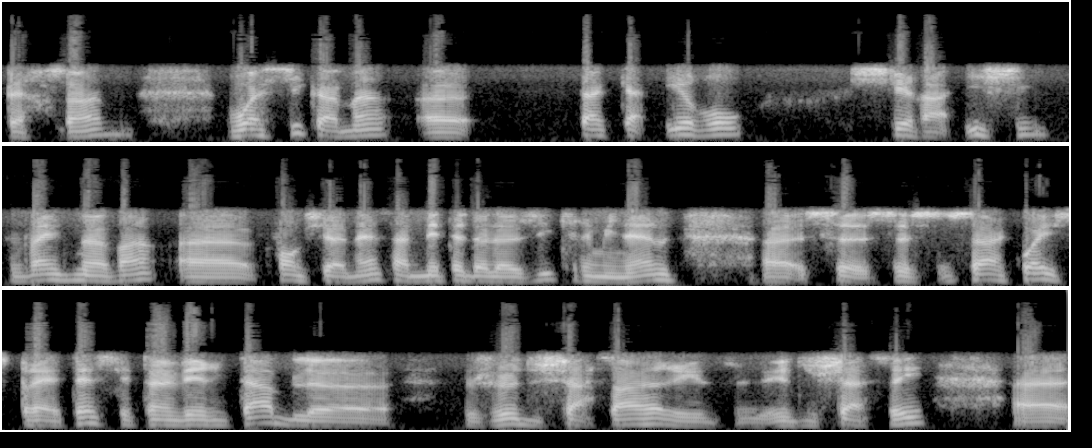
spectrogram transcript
personnes. Voici comment Takahiro Shiraishi, 29 ans, fonctionnait, sa méthodologie criminelle. Ce, ce, ce, à quoi il se prêtait, c'est un véritable jeu du chasseur et du, chassé. Euh,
